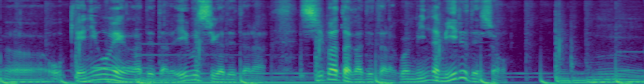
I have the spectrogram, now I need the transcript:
うん、ケニ・オメガが出たらイブシが出たら柴田が出たらこれみんな見るでしょ。うん、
